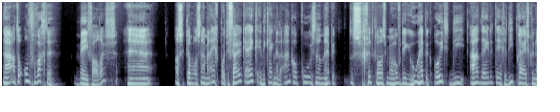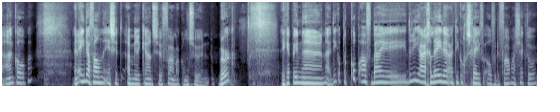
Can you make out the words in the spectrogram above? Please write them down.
naar een aantal onverwachte meevallers. Eh, als ik dan wel eens naar mijn eigen portefeuille kijk en ik kijk naar de aankoopkoers, dan heb ik, dan schud ik nog eens in mijn hoofd, denk ik, hoe heb ik ooit die aandelen tegen die prijs kunnen aankopen? En een daarvan is het Amerikaanse farmaconcern Merck. Ik heb in, eh, nou, ik op de kop af bij drie jaar geleden een artikel geschreven over de farmasector.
